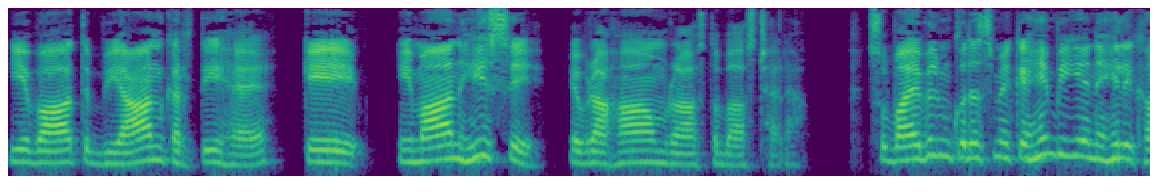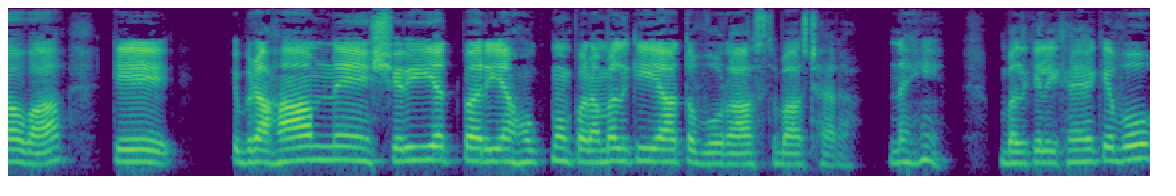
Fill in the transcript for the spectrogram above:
یہ بات بیان کرتی ہے کہ ایمان ہی سے ابراہم راست باز ٹھہرا۔ سو بائبل مقدس میں کہیں بھی یہ نہیں لکھا ہوا کہ ابراہم نے شریعت پر یا حکموں پر عمل کیا تو وہ راست باز ٹھہرا۔ نہیں، بلکہ لکھا ہے کہ وہ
